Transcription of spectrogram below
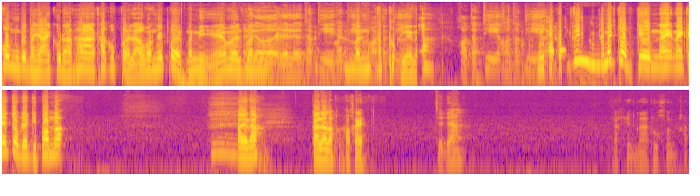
คนมึงเป็นพยานให้กูนะถ้า ถ้ากูเปิดแล้วมันไม่เปิดมันหนีมันมันเร็วๆเร็วๆเร็วๆทักทีทักทีมันขอมันทักสุดทีเลยนะขอทักทีขอทักทีมึงรอแป๊บนึงมันยังไม่จบเกมในในใกล้จบอย่างกี่ป้อมละ อะไรนะใกันแล้วเหรอ โอเค เสร็จยัง อยากเห็นหน้าทุกคนครับ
